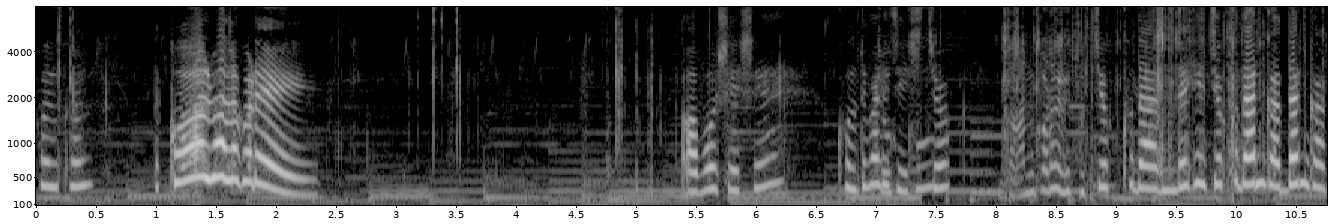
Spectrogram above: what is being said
খোল খোল। তা খোল ভালো করে। অবশেষে খুলতে পারিস চোখ? দান করা চক্ষু দান দেখি চক্ষু দান কর দান কর।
